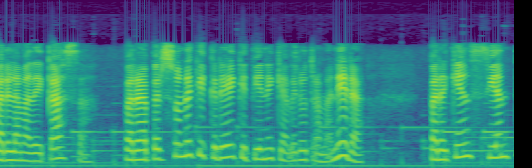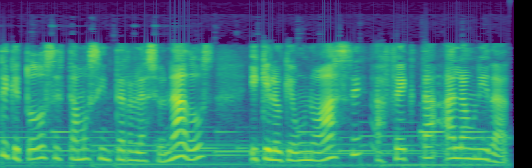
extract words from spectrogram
para el ama de casa, para la persona que cree que tiene que haber otra manera, para quien siente que todos estamos interrelacionados y que lo que uno hace afecta a la unidad.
